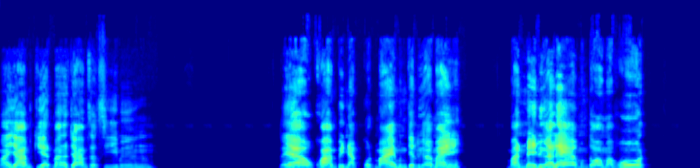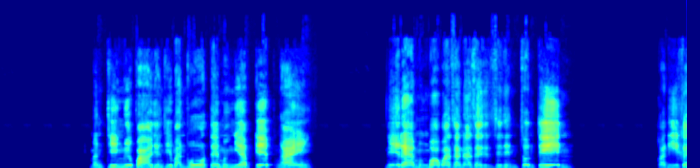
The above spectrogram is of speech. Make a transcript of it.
มายามเกียรติมายามศักดิ์ศรีมึง แล้วความเป็นนักกฎหมายมึงจะเหลือไหม มันไม่เหลือแล้วมึงต้องออกมาพูด มันจริงหรือเปล่าอย่างที่มันพูด แต่มึงเงียบเก็บไง นี่แหละมึงบอกว่าธนาสินินส้นตีนคดีกระ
